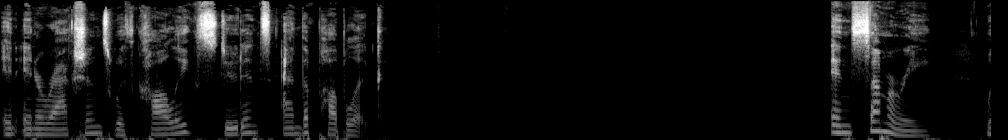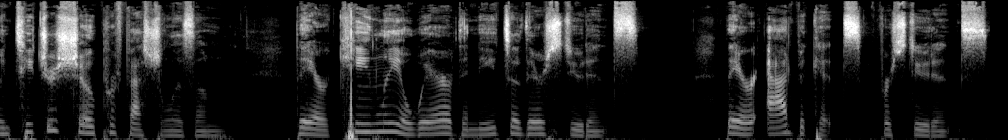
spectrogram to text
in interactions with colleagues, students, and the public. In summary, when teachers show professionalism, they are keenly aware of the needs of their students. They are advocates for students.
